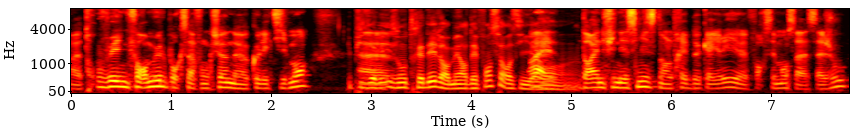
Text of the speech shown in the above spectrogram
euh, trouvé une formule pour que ça fonctionne collectivement. Et puis ils ont tradé leur meilleur défenseur aussi. Ouais, hein. Dorian Finney-Smith dans le trade de Kyrie, forcément ça, ça joue.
